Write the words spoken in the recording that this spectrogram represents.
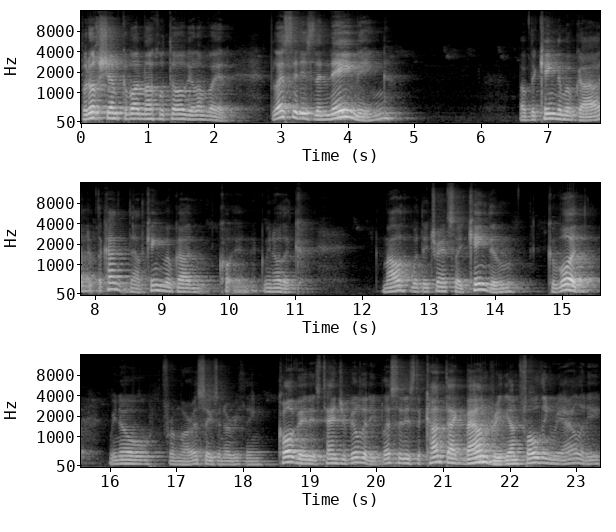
Baruch Shem Kavod Malchuto Blessed is the naming of the kingdom of God. The con- now, the kingdom of God, we know that mal, what they translate kingdom, kavod, we know from our essays and everything. Kavod is tangibility. Blessed is the contact boundary, the unfolding reality.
